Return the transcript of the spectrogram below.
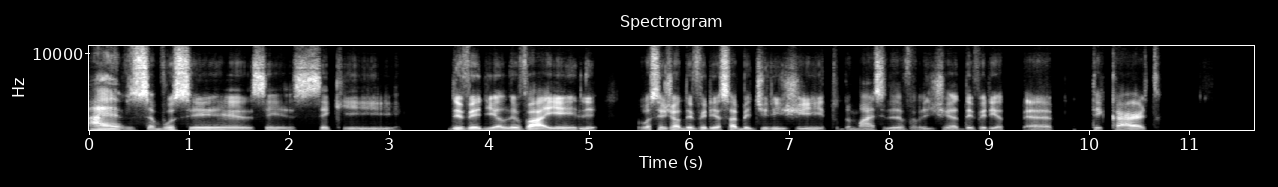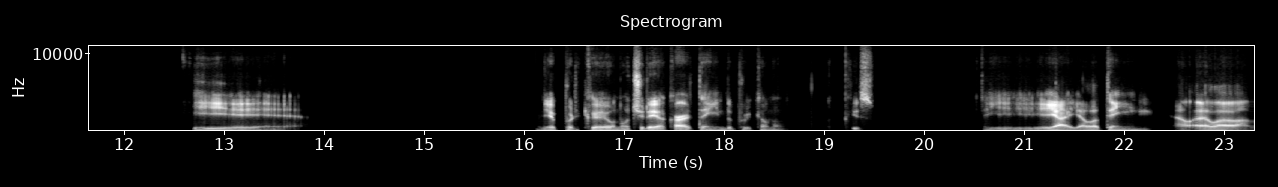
"Ah, é, você você você que deveria levar ele, você já deveria saber dirigir e tudo mais, você já deveria, eh, ter carta". E E é porque eu não tirei a carta ainda, porque eu não quis. E e aí ela tem ela ela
